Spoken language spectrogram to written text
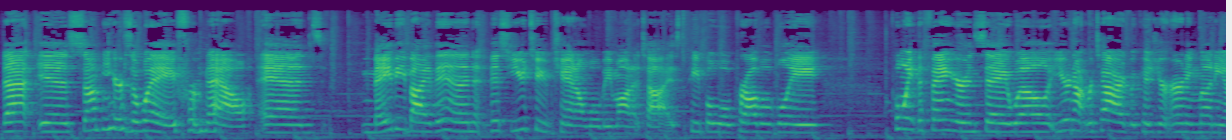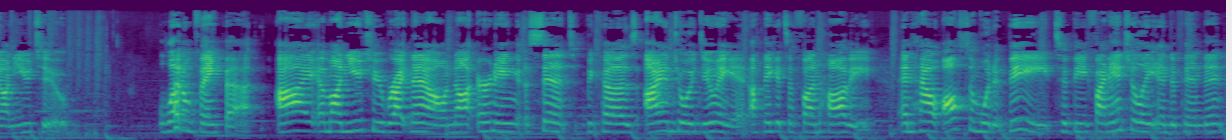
that is some years away from now. And maybe by then, this YouTube channel will be monetized. People will probably point the finger and say, well, you're not retired because you're earning money on YouTube. Let them think that. I am on YouTube right now not earning a cent because I enjoy doing it. I think it's a fun hobby. And how awesome would it be to be financially independent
